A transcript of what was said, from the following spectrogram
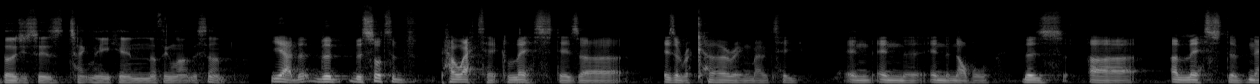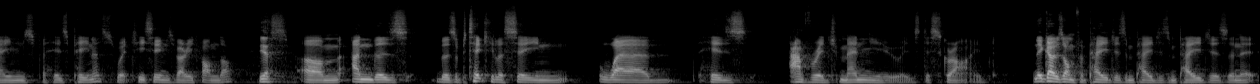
Burgess's technique in Nothing Like the Sun. Yeah, the, the, the sort of poetic list is a is a recurring motif in in the in the novel. There's uh, a list of names for his penis, which he seems very fond of. Yes. Um, and there's there's a particular scene where his average menu is described, and it goes on for pages and pages and pages, and it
